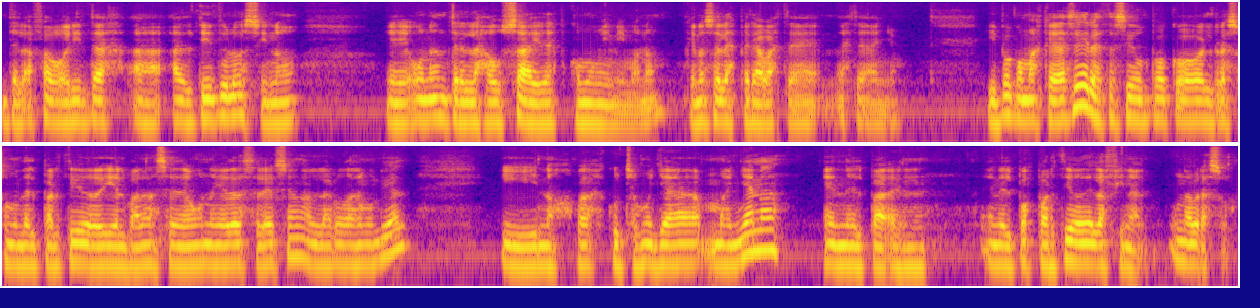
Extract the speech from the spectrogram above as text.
de las favoritas a, al título, sino eh, una entre las outsiders como mínimo, ¿no? que no se le esperaba este, este año. Y poco más que decir, este ha sido un poco el resumen del partido y el balance de una y otra selección a lo largo del mundial. Y nos escuchamos ya mañana en el, en, el postpartido de la final. Un abrazo.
